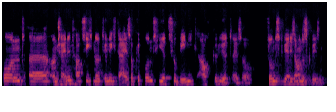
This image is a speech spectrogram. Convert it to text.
Und äh, anscheinend hat sich natürlich der Eishockeybund hier zu wenig auch gerührt. Also sonst wäre es anders gewesen.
